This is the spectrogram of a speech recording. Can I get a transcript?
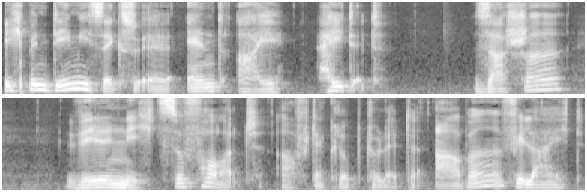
Ich bin demisexuell and I hate it. Sascha will nicht sofort auf der Clubtoilette, aber vielleicht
